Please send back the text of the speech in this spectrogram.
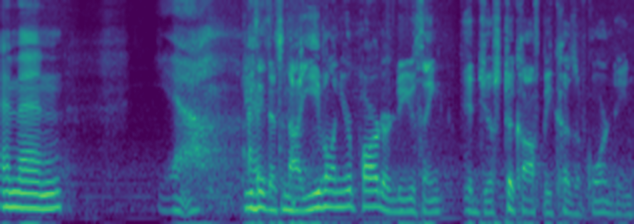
And then, yeah, Do you think that's naive on your part, or do you think it just took off because of quarantine?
